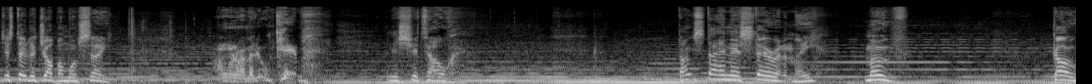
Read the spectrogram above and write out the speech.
just do the job and we'll see. I'm gonna have a little kip in this shithole. Don't stand there staring at me. Move. Go.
